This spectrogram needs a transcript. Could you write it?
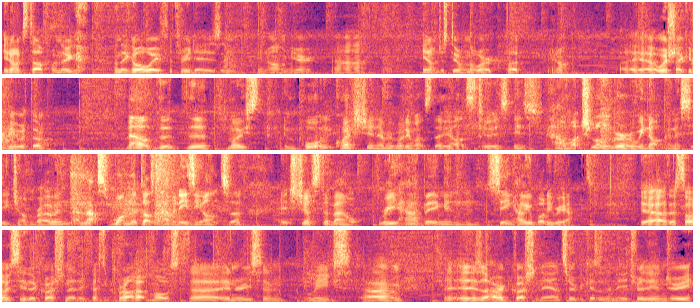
you know it's tough when they go, when they go away for three days and you know I'm here, uh, you know just doing the work. But you know I uh, wish I could be with them. Now, the, the most important question everybody wants the answer to is, is how much longer are we not going to see Jon Rheault? And, and that's one that doesn't have an easy answer. It's just about rehabbing and seeing how your body reacts. Yeah, that's obviously the question I think that's brought up most uh, in recent weeks. Um, it is a hard question to answer because of the nature of the injury.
